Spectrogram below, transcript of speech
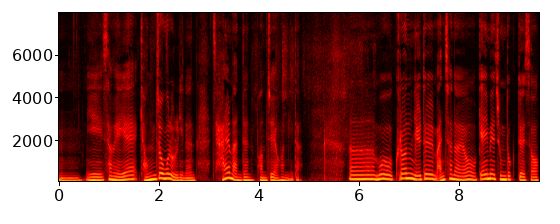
음, 이 사회에 경종을 울리는 잘 만든 범죄 영화입니다. 어, 뭐 그런 일들 많잖아요. 게임에 중독돼서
